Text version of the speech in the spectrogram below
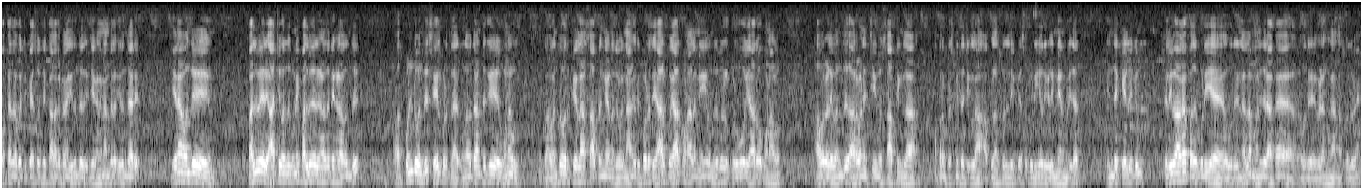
பக்கத்தில் வச்சு பேச வச்ச காலகட்டம் இருந்தது. விஜயகாந்த் அந்தளவுக்கு இருந்தார். ஏன்னா வந்து பல்வேறு ஆட்சி வரதுக்கு முன்னே பல்வேறு நலத்திட்டங்களை வந்து அவர் கொண்டு வந்து செயல்படுத்தினார். உணவு உதாரணத்துக்கு உணவு. இப்போ வந்தவருக்கு எல்லாம் சாப்பிடுங்க நாங்கள் ரிப்போர்ட்டர்ஸ் யார் யார் போனாலுமே ஒரு நிருபர்கள் குழுவோ யாரோ போனாலும் அவர்களை வந்து அரவணைச்சி சாப்பிட்டீங்களா? அப்புறம் ப்ரெஸ் மீட் வச்சுக்கலாம் அப்படிலாம் சொல்லி பேசக்கூடிய ஒரு எளிமையான மனிதர். எந்த கேள்விக்கும் தெளிவாக பதிலக்கூடிய ஒரு நல்ல மனிதராக ஒரு விளங்கினார் நான் சொல்லுவேன்.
